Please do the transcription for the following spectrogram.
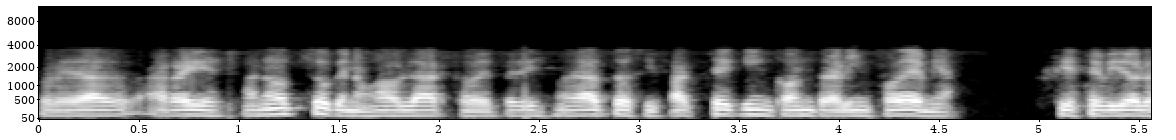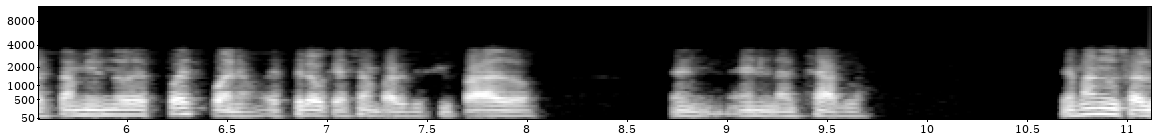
Soledad Arreyes Manozzo, que nos va a hablar sobre periodismo de datos y fact-checking contra la infodemia. Si este video lo están viendo después, bueno, espero que hayan participado en, en la charla. Les mando un saludo.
